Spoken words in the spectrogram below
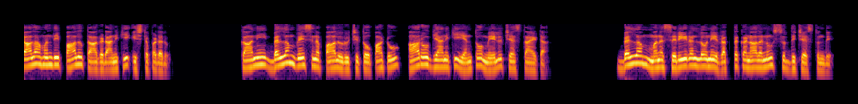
చాలామంది పాలు తాగడానికి ఇష్టపడరు. కానీ బెల్లం వేసిన పాలు రుచితో పాటు ఆరోగ్యానికి ఎంతో మేలు చేస్తాయట. బెల్లం మన శరీరంలోని రక్త కణాలను శుద్ధి చేస్తుంది.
